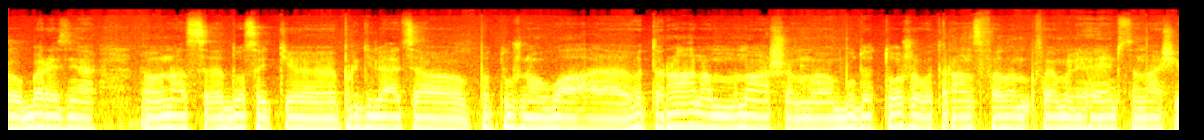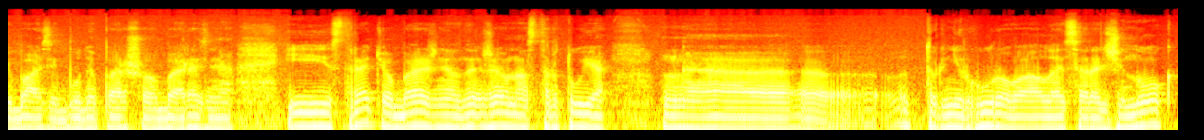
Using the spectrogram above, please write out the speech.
1 березня у нас досить е, приділяється потужна увага ветеранам нашим. Буде теж ветеран з Family Games на нашій базі, буде 1 березня. І з 3 березня вже у нас стартує е, е, турнір Гурова, але серед жінок.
